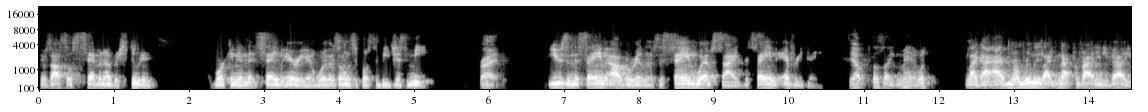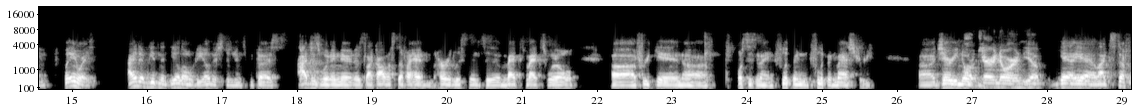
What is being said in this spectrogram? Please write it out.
there's also seven other students working in that same area where there's only supposed to be just me. Right. Using the same algorithms, the same website, the same everything. Yep. I was like, man, what like I, I'm really like not providing any value. But anyways, I ended up getting a deal over the other students because I just went in there and it's like all the stuff I had heard listening to Max Maxwell, uh, freaking uh, what's his name, flipping flipping mastery, uh, Jerry oh, Norton. Oh, Jerry Norton, yep. Yeah, yeah, like stuff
